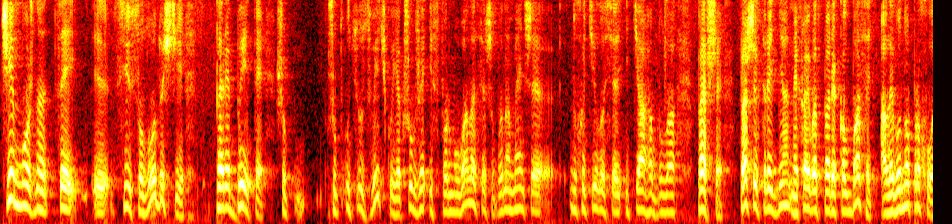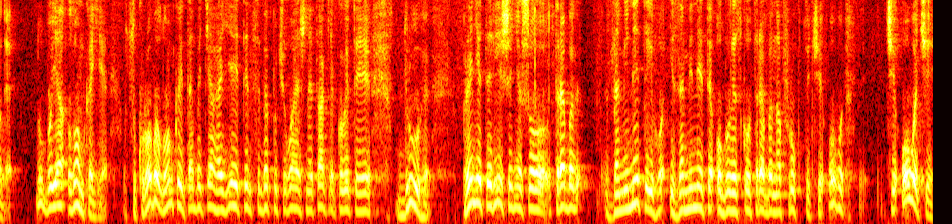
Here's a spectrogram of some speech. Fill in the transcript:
чим можна цей, е, ці солодощі перебити, щоб, щоб у цю звичку, якщо вже і сформувалася, щоб вона менше ну, хотілося і тяга була. Перше, перших три дня нехай вас переколбасить, але воно проходить. Ну, бо я ломка є. Цукрова ломка, і тебе тяга є, і ти себе почуваєш не так, як коли ти друге. Прийняти рішення, що треба замінити його, і замінити обов'язково треба на фрукти чи овочі, чи овочі,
